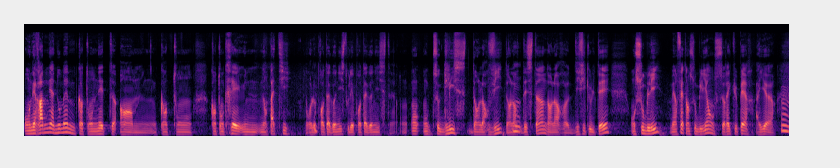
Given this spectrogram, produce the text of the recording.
on est ramené à nous-mêmes quand on est en, quand on, quand on crée une, une empathie pour le protagoniste ou les protagonistes. On, on- on se glisse dans leur vie, dans leur Mm. destin, dans leurs euh, difficultés. On s'oublie, mais en fait, en s'oubliant, on se récupère ailleurs. Mm.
